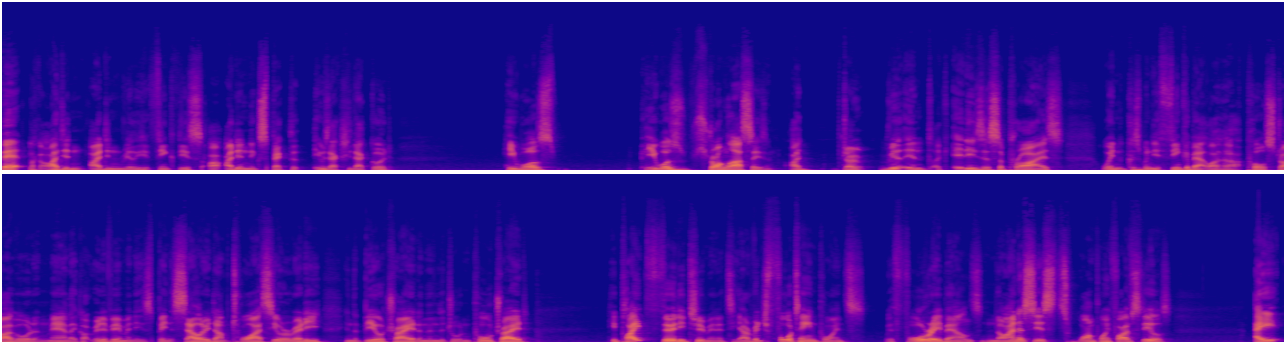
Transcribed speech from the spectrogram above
bet, like I didn't, I didn't really think this. I, I didn't expect that he was actually that good. He was, he was strong last season. I don't really, and like it is a surprise when because when you think about like oh, Paul struggled and man they got rid of him and he's been salary dumped twice here already in the Beal trade and then the Jordan Poole trade. He played 32 minutes. He averaged 14 points with four rebounds, nine assists, 1.5 steals. A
